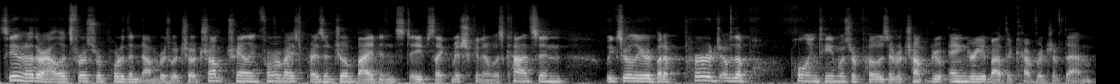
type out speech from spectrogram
CNN and other outlets first reported the numbers, which showed Trump trailing former Vice President Joe Biden in states like Michigan and Wisconsin weeks earlier, but a purge of the polling team was proposed after Trump grew angry about the coverage of them.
